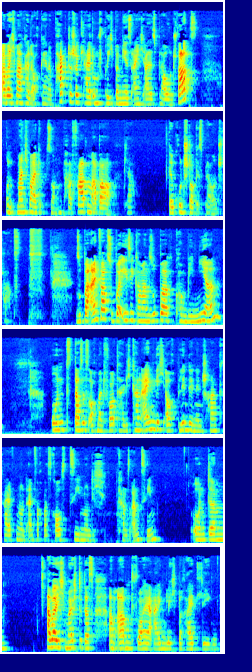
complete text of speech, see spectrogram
aber ich mag halt auch gerne praktische Kleidung, sprich bei mir ist eigentlich alles blau und schwarz. Und manchmal gibt es noch ein paar Farben, aber ja, der Grundstock ist blau und schwarz. super einfach, super easy, kann man super kombinieren. Und das ist auch mein Vorteil. Ich kann eigentlich auch blind in den Schrank greifen und einfach was rausziehen und ich kann es anziehen. Und ähm, aber ich möchte das am Abend vorher eigentlich bereitlegen.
